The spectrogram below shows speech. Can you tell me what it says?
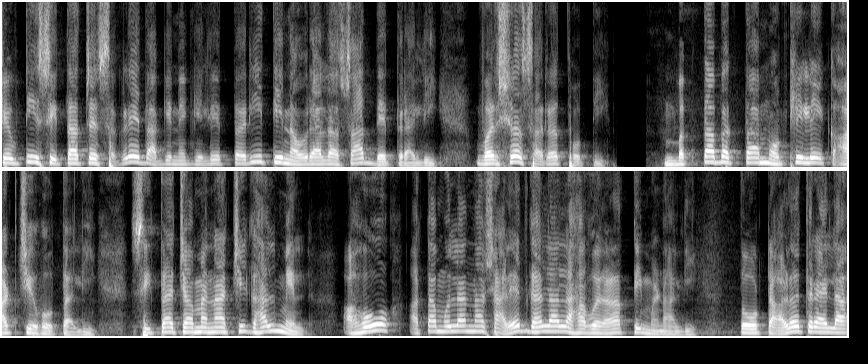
शेवटी सीताचे सगळे दागिने गेले तरी ती नवऱ्याला साथ देत राहिली. वर्ष सरत होती. बघता बघता मोठी लेख आठची होत आली. सीताच्या मनाची घालमेल. अहो आता मुलांना शाळेत घालायला हवं ना ती म्हणाली. तो टाळत राहिला.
